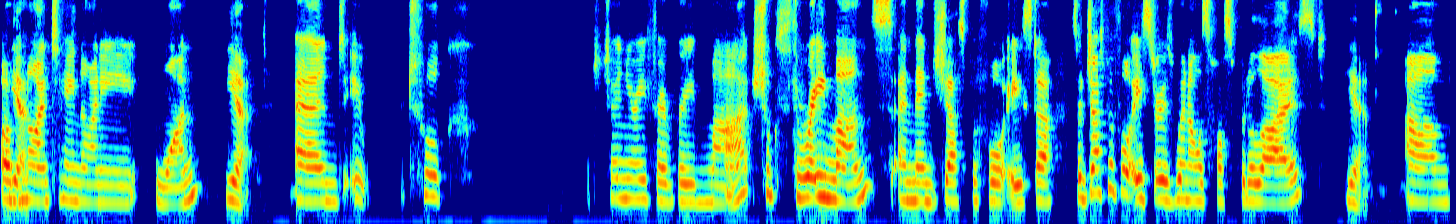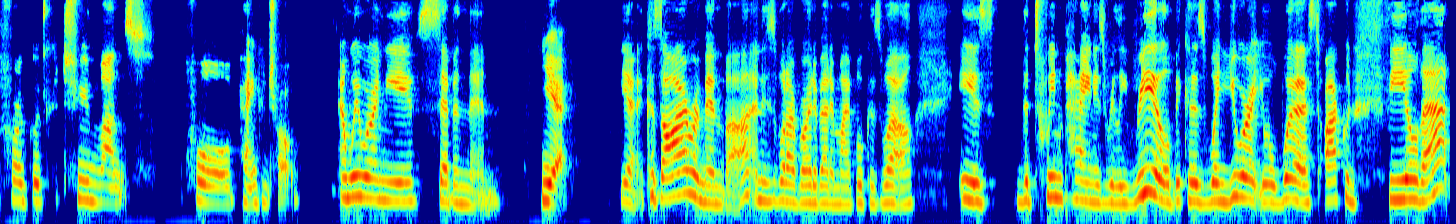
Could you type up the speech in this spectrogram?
of Yeah. 1991. Yeah. And it took January, February, March, took three months. And then just before Easter, so just before Easter is when I was hospitalized Yeah. um, for a good two months for pain control. And we were in year seven then. Yeah. Yeah, because I remember, and this is what I wrote about in my book as well, is the twin pain is really real because when you were at your worst, I could feel that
